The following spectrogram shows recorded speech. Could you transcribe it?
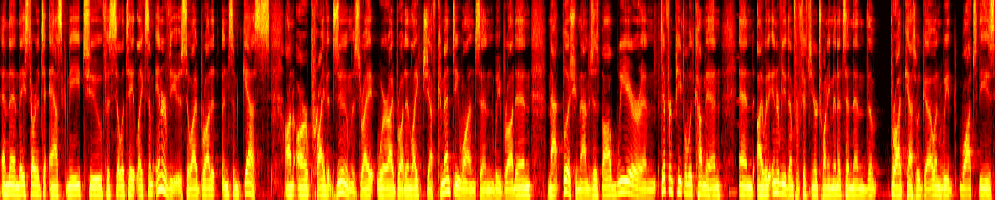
And then they started to ask me to facilitate like some interviews. So I brought it in some guests on our private Zooms, right? Where I brought in like Jeff Chimenti once, and we brought in Matt Busch, who manages Bob Weir, and different people would come in, and I would interview them for 15 or 20 minutes, and then the broadcast would go and we'd watch these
